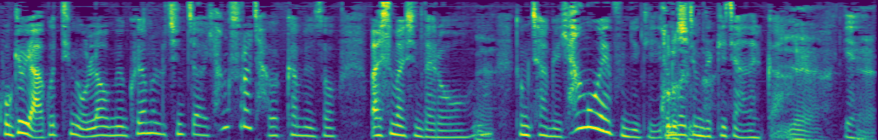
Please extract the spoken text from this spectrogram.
고교 야구팀이 올라오면 그야말로 진짜 향수를 자극하면서 말씀하신 대로 네. 동창회 향후의 분위기 이런 걸 좀 느끼지 않을까. 예. 예. 예.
